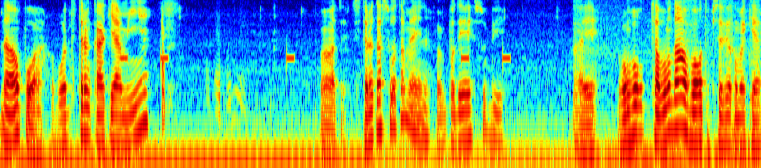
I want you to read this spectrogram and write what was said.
não, né? porra. Eu vou destrancar aqui a minha. É. Pronto. Destranca a sua também, né? Pra eu poder subir. Aí. Vamos, só vamos dar uma volta pra você ver como é que é.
